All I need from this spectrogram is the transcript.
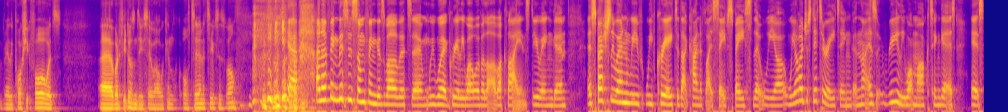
really push it forwards. Uh, but if it doesn't do so well, we can look alternatives as well. yeah, and I think this is something as well that um, we work really well with a lot of our clients doing, um, especially when we've we've created that kind of like safe space that we are we are just iterating, and that is really what marketing is. It's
